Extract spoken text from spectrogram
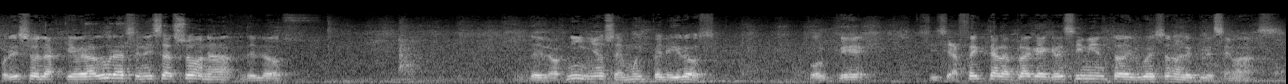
Por eso las quebraduras en esa zona de los de los niños es muy peligroso porque si se afecta la placa de crecimiento el hueso no le crece más.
